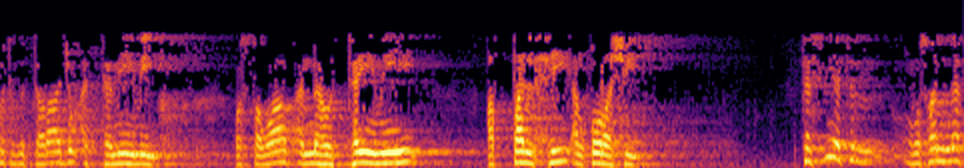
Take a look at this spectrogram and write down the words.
كتب التراجم التميمي والصواب أنه التيمي الطلحي القرشي. تسمية المصنف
